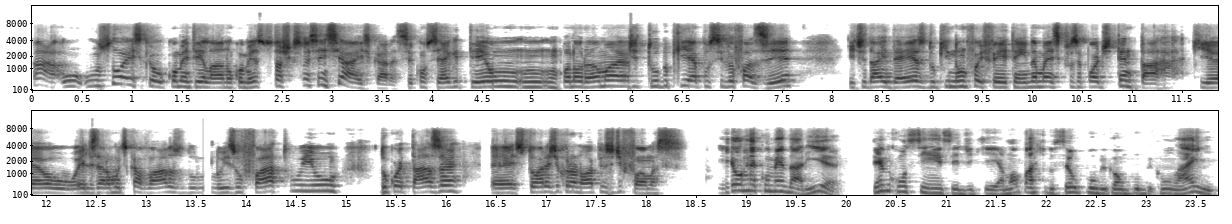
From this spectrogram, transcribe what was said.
Ah, o, os dois que eu comentei lá no começo, acho que são essenciais, cara. Você consegue ter um, um, um panorama de tudo que é possível fazer e te dá ideias do que não foi feito ainda, mas que você pode tentar, que é o Eles Eram Muitos Cavalos, do Luiz Rufato, e o do Cortázar, é, Histórias de Cronópios de Famas. Eu recomendaria, tendo consciência de que a maior parte do seu público é um público online,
